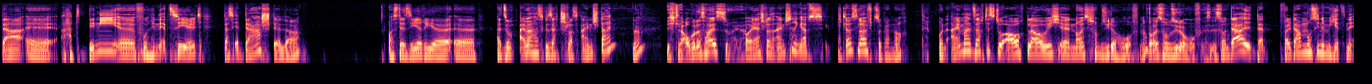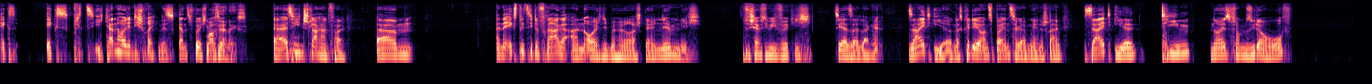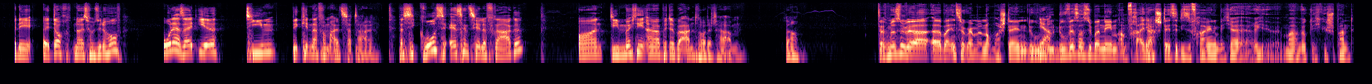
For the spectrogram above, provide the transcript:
Da äh, hat Danny äh, vorhin erzählt, dass er Darsteller aus der Serie, äh, also einmal hast du gesagt Schloss Einstein, ne? Ich glaube, das heißt so, ja. Oh ja, Schloss Einstein gab's, ich glaube, es läuft sogar noch. Und einmal sagtest du auch, glaube ich, äh, Neues vom Süderhof, ne? Neues vom Süderhof. Es ist so. Und da, da, weil da muss ich nämlich jetzt eine ex, explizit, ich kann heute nicht sprechen, das ist ganz fürchterlich. Macht ja nichts. Äh, als ich einen Schlaganfall. Ähm, eine explizite Frage an euch, liebe Hörer, stellen, nämlich, das beschäftigt mich wirklich sehr, sehr lange. Seid ihr, und das könnt ihr uns bei Instagram gerne schreiben, seid ihr Team Neues vom Süderhof? Nee, äh, doch, Neues vom Süderhof. Oder seid ihr Team Wir Kinder vom Alstertal? Das ist die große, essentielle Frage und die möchte ich einmal bitte beantwortet haben. So. Das müssen wir äh, bei Instagram dann nochmal stellen. Du, Ja. du, du wirst das übernehmen. Am Freitag Ja. stellst du diese Frage. Da bin ich ja mal wirklich gespannt,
